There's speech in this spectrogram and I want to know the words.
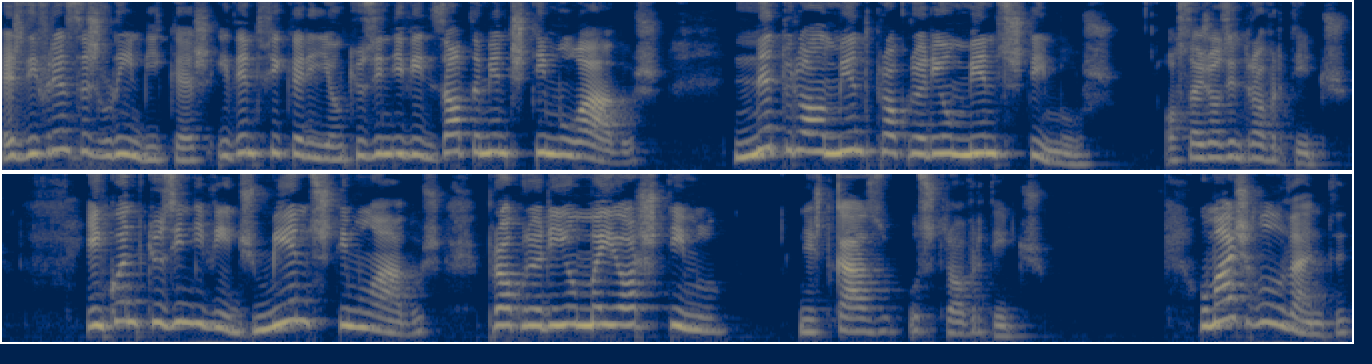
as diferenças límbicas identificariam que os indivíduos altamente estimulados naturalmente procurariam menos estímulos, ou seja, os introvertidos, enquanto que os indivíduos menos estimulados procurariam maior estímulo, neste caso, os extrovertidos. O mais relevante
